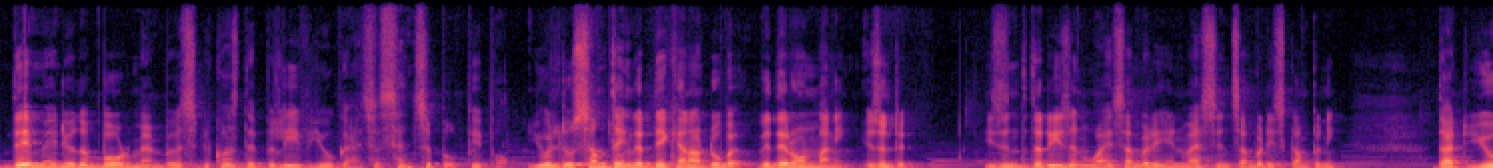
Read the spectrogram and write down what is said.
they made you the board members because they believe you guys are sensible people. You will do something that they cannot do with their own money, isn't it? Isn't it the reason why somebody invests in somebody's company? That you…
